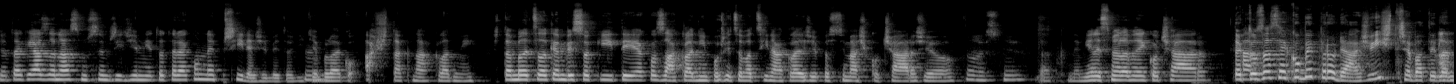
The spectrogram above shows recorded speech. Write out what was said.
Jo, tak já za nás musím říct, že mně to teda jako nepřijde, že by to dítě Hmm. bylo jako až tak nákladný. Že tam byly celkem vysoký ty jako základní pořizovací náklady, že prostě máš kočár, že jo. No jasně. Tak neměli jsme levný kočár. Tak to zase jakoby prodáš, víš, třeba tyhle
